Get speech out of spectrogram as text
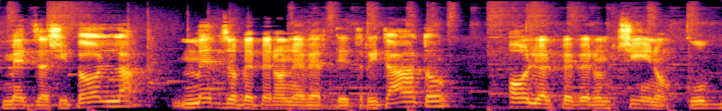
mezza cipolla, mezzo peperone verde tritato, olio al peperoncino QB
